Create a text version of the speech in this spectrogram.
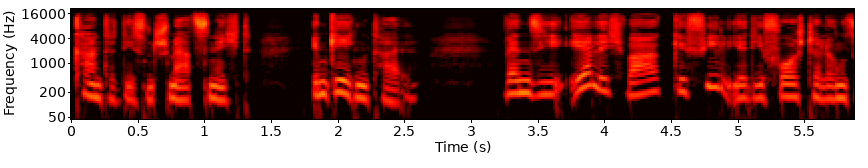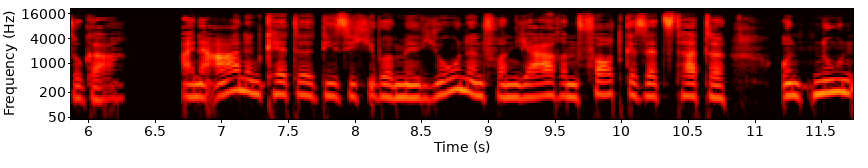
kannte diesen Schmerz nicht, im Gegenteil. Wenn sie ehrlich war, gefiel ihr die Vorstellung sogar. Eine Ahnenkette, die sich über Millionen von Jahren fortgesetzt hatte und nun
